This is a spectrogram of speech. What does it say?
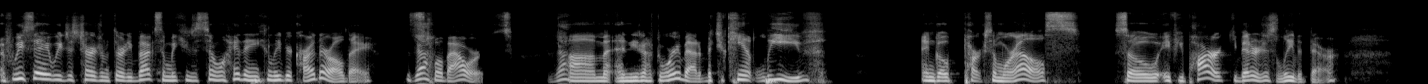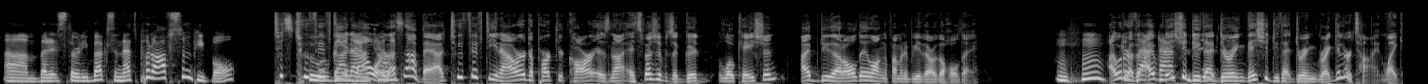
If we say we just charge them thirty bucks and we can just say, well, hey, then you can leave your car there all day. It's Yeah. twelve hours, Yeah. um, and you don't have to worry about it. But you can't leave and go park somewhere else. So if you park, you better just leave it there. Um, but it's thirty bucks, and that's put off some people. It's who 250 an hour. downtown. That's not bad. 250 an hour to park your car is not, especially if it's a good location. I'd do that all day long if I'm going to be there the whole day. Mm-hmm. I would rather. I, they should do that during. They should do that during regular time, like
